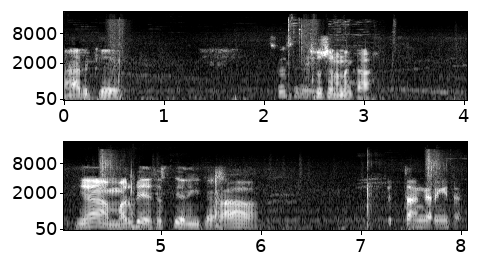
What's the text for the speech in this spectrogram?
யாருக்கு? சூசன். அண்ணக்கா ஏன் மறுபடியும் செத்து இறங்கிட்டாரா? வித்து அங்க இறங்கிட்டேன்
